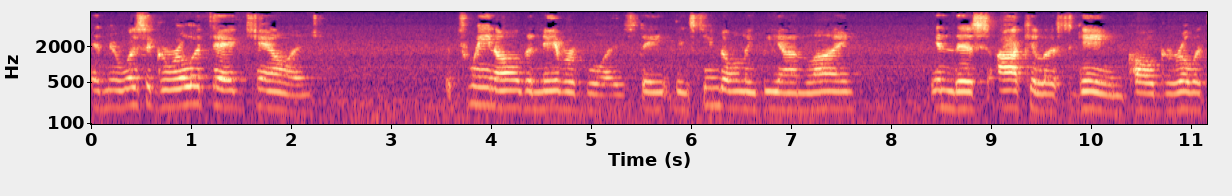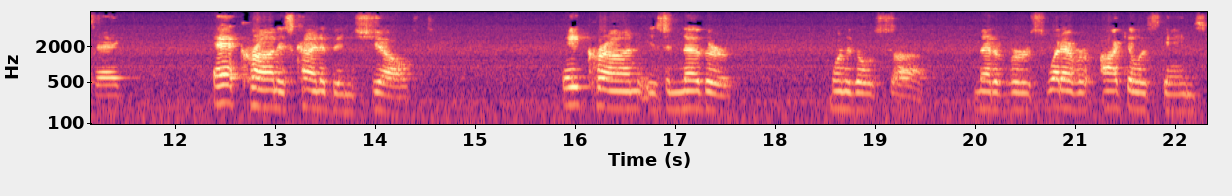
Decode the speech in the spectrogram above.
and there was a gorilla tag challenge between all the neighbor boys. They they seem to only be online in this Oculus game called Gorilla Tag. Akron has kind of been shelved. Akron is another one of those uh, metaverse, whatever, Oculus games.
